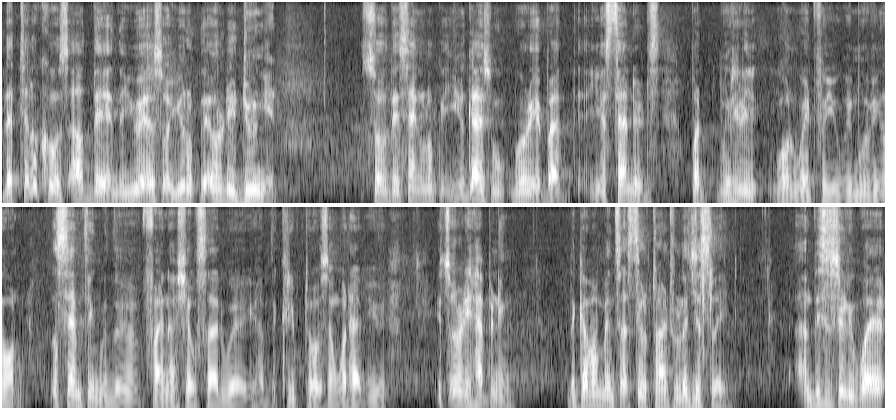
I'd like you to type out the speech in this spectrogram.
the telcos out there in the US or Europe, they're already doing it. So they're saying, look, you guys worry about your standards, but we really won't wait for you. We're moving on. The same thing with the financial side where you have the cryptos and what have you. It's already happening. The governments are still trying to legislate. And this is really where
